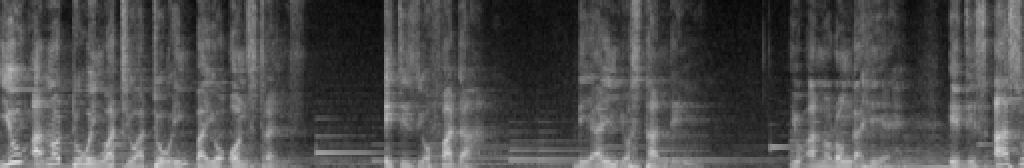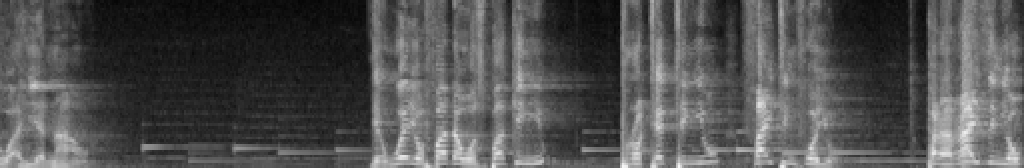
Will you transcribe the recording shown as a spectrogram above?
you are not doing what you are doing by your own strength. It is your Father behind your standing. You are no longer here. It is us who are here now. The way your Father was backing you, protecting you, fighting for you, paralyzing your,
